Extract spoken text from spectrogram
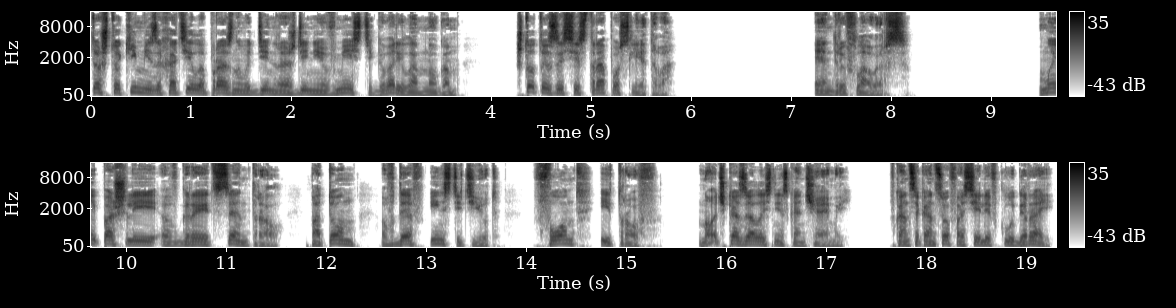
То, что Ким не захотела праздновать день рождения вместе, говорила о многом. Что ты за сестра после этого? Эндрю Флауэрс. Мы пошли в Грейт Централ, потом в Дев Институт, фонд и троф. Ночь казалась нескончаемой. В конце концов осели в клубе «Рай».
